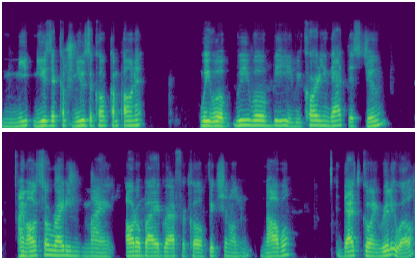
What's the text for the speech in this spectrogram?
mu- music musical component. We will we will be recording that this June. I'm also writing my autobiographical fictional novel. That's going really well.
